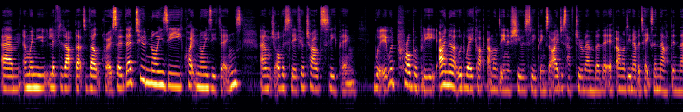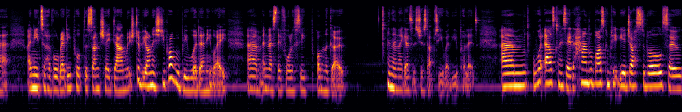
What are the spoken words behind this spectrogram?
Um, and when you lift it up, that's Velcro. So they're two noisy, quite noisy things, um, which obviously if your child's sleeping, it would probably I know it would wake up Amandine if she was sleeping so I just have to remember that if Amandine ever takes a nap in there I need to have already pulled the sunshade down which to be honest you probably would anyway um, unless they fall asleep on the go and then I guess it's just up to you whether you pull it. Um, what else can I say? The handlebar is completely adjustable, so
